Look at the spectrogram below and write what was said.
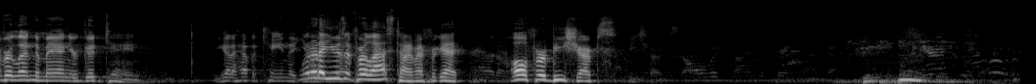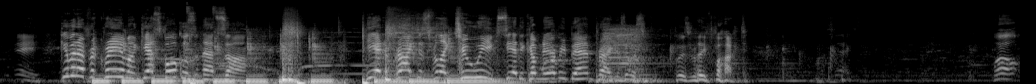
Never lend a man your good cane. You gotta have a cane that you. What did I use it for last time? I forget. Oh, for B sharps. B sharps. Always time to train time, guys. Hey, give it up for Graham on guest vocals in that song. He had to practice for like two weeks. He had to come to every band practice. It was it was really fucked. Well,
